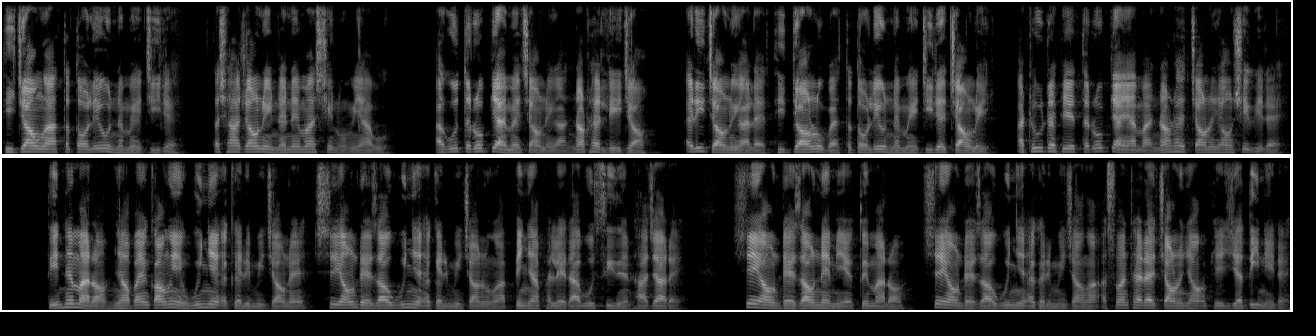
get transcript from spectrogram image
ဒီเจ้าကတော်တော်လေးကိုနာမည်ကြီးတယ်တခြားเจ้าတွေနည်းနည်းမှရှင်းလို့မရဘူးအခုသူတို့ပြိုင်မဲ့เจ้าတွေကနောက်ထပ်၄เจ้าအဲ့ဒီเจ้าတွေကလည်းဒီเจ้าလိုပဲတော်တော်လေးကိုနာမည်ကြီးတဲ့เจ้าတွေအထူးတစ်ဖြစ်သူတို့ပြိုင်ရမှာနောက်ထပ်เจ้าတစ်เจ้าရှိသေးတယ် ဒီနှစ်မှာတော့မြောက်ပိုင်းကောင်းကင်ဝိညာဉ်အကယ်ဒမီကျောင်းနဲ့ရှေးအောင်ဒေဇောက်ဝိညာဉ်အကယ်ဒမီကျောင်းတို့ကပညာဖလှယ်ထားဖို့စီစဉ်ထားကြတယ်ရှေ့အောင်ဒေဇောက်နယ်မြေအတွင်းမှာတော့ရှေ့အောင်ဒေဇောက်ဝိညာဉ်အကယ်ဒမီကျောင်းကအစွမ်းထက်တဲ့ကျောင်းတစ်ကျောင်းအဖြစ်ရပ်တည်နေတယ်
